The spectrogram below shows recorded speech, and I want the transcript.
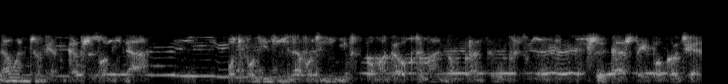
na łęczowianka przypomina. Odpowiedzi na nie wspomaga optymalną pracę umysłu przy każdej pogodzie.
